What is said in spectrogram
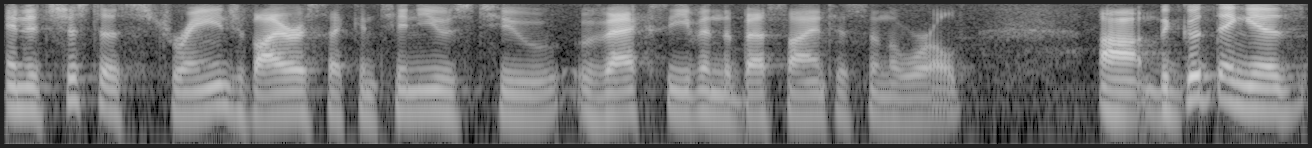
And it's just a strange virus that continues to vex even the best scientists in the world. Uh, the good thing is,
